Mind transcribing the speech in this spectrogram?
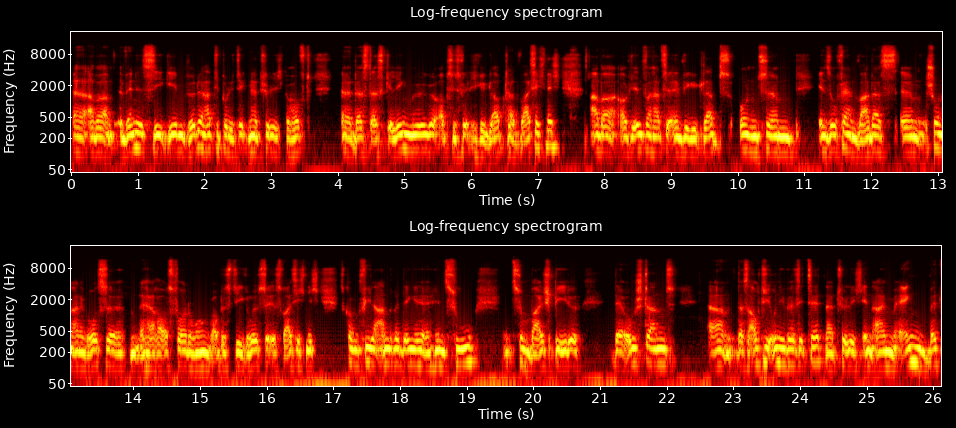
Äh, aber wenn es sie geben würde, hat die Politik natürlich gehofft, dass das gelingen möge. Ob sie es wirklich geglaubt hat, weiß ich nicht. Aber auf jeden Fall hat es ja irgendwie geklappt. Und ähm, insofern war das ähm, schon eine große Herausforderung. Ob es die größte ist, weiß ich nicht. Es kommen viele andere Dinge hinzu. Zum Beispiel der Umstand, ähm, dass auch die Universität natürlich in einem engen Bett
